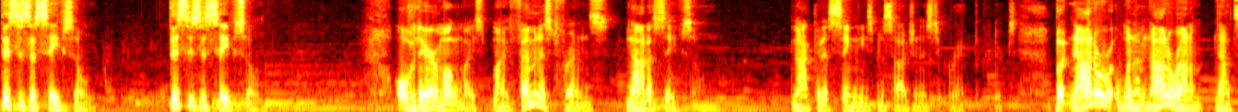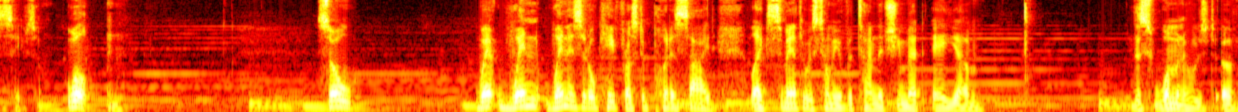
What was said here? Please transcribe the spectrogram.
This is a safe zone. This is a safe zone. Over there among my my feminist friends not a safe zone. Not going to sing these misogynistic rap lyrics. But not ar- when I'm not around them, now it's a safe zone. Well, so when when when is it okay for us to put aside? Like Samantha was telling me of a time that she met a um, this woman who was a,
